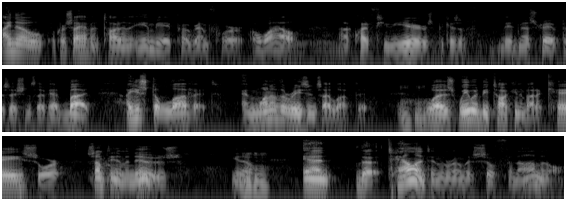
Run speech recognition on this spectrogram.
I know, of course, I haven't taught in the EMBA program for a while, uh, quite a few years because of the administrative positions I've had, but I used to love it. And one of the reasons I loved it mm-hmm. was we would be talking about a case or something in the news, you know, mm-hmm. and the talent in the room is so phenomenal.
